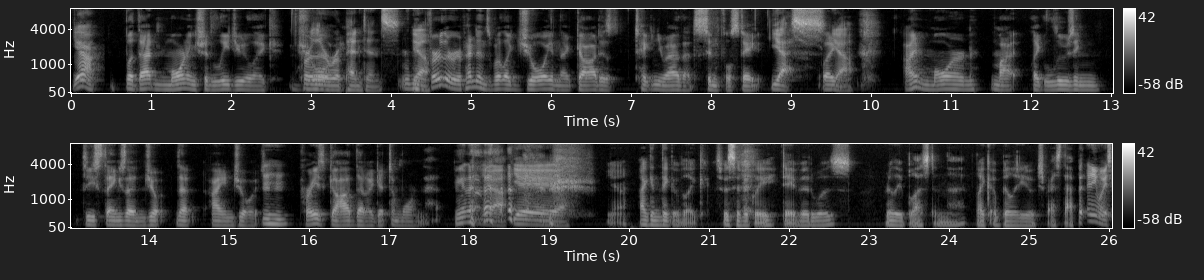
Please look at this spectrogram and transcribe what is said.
yeah, but that mourning should lead you to like further joy. repentance. Yeah. further repentance, but like joy in that God is taking you out of that sinful state. Yes. Like- yeah. I mourn my like losing these things that enjoy that I enjoyed. Mm-hmm. Praise God that I get to mourn that. You know? Yeah. Yeah. Yeah. Yeah. Yeah. Yeah. I can think of like specifically David was really blessed in that like ability to express that. But anyways,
